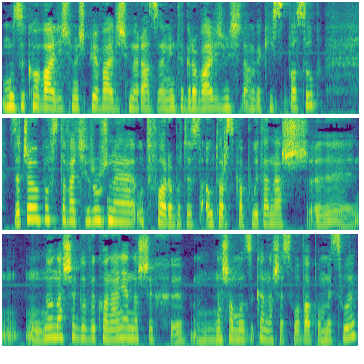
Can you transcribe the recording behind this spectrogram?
muzykowaliśmy, śpiewaliśmy razem, integrowaliśmy się tam w jakiś sposób, zaczęły powstawać różne utwory, bo to jest autorska płyta nasz, no, naszego wykonania, naszych, nasza muzyka, nasze słowa, pomysły.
